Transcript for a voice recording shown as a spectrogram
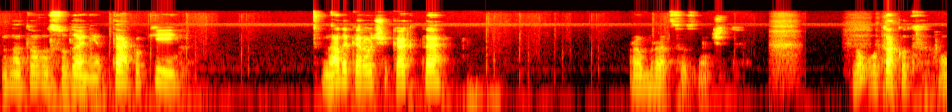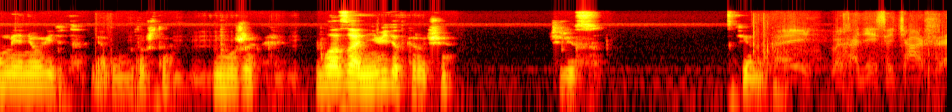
на том и суда нет. Так, окей. Надо, короче, как-то пробраться, значит. Ну, вот так вот он меня не увидит. Я думаю, то, что у него уже глаза не видят, короче, через стену. Эй, выходи сейчас же.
